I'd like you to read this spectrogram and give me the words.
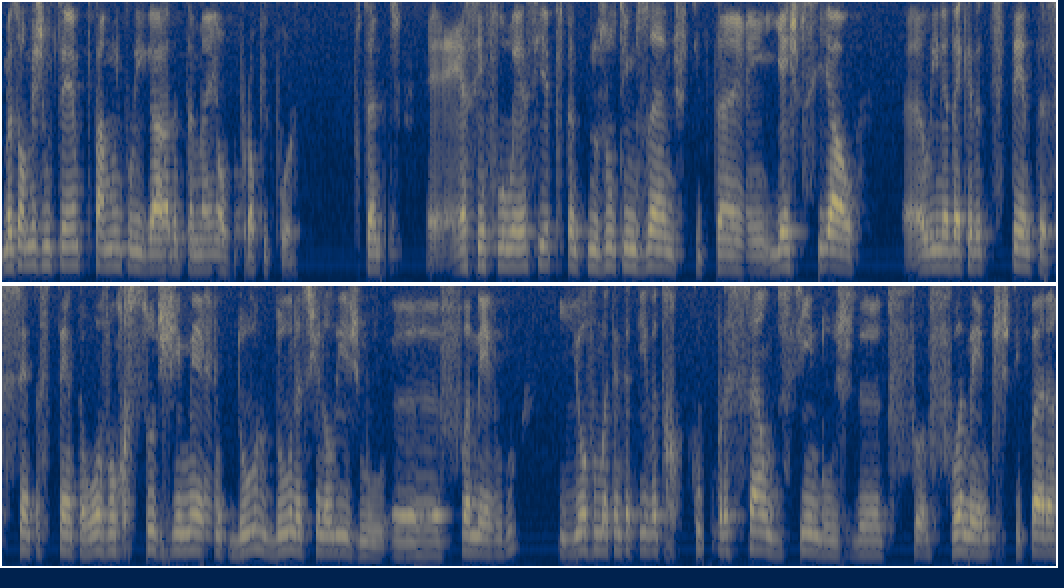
mas ao mesmo tempo está muito ligada também ao próprio Porto. Portanto, essa influência, portanto, nos últimos anos, tipo, tem, e em especial ali na década de 70, 60, 70, houve um ressurgimento do, do nacionalismo uh, flamengo e houve uma tentativa de recuperação de símbolos de, de flamengos tipo, para,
